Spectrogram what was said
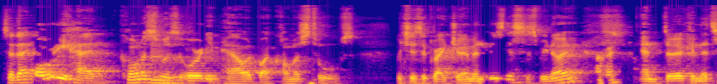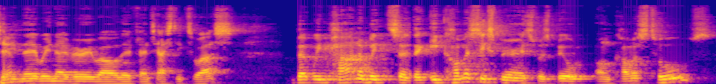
So they already had mm. was already powered by Commerce Tools, which is a great German business, as we know. Okay. And Dirk and the team yeah. there, we know very well. They're fantastic to us. But we partnered with so the e-commerce experience was built on Commerce Tools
